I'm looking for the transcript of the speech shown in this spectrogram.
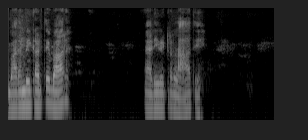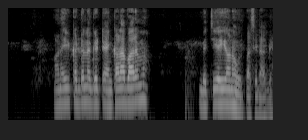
ਬਾਰਮ ਵੀ ਕੱਢਤੇ ਬਾਹਰ। ਐਲੀਵੇਟਰ ਲਾ ਤੇ। ਹੁਣ ਇਹ ਕੱਢਣ ਲੱਗੇ ਟੈਂਕ ਵਾਲਾ ਬਾਰਮ ਵਿੱਚ ਹੀ ਹੁਣ ਹੋਰ ਪਾਸੇ ਲੱਗ ਗਏ।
